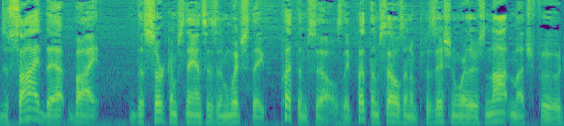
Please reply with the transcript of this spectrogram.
decide that by the circumstances in which they put themselves. They put themselves in a position where there's not much food,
